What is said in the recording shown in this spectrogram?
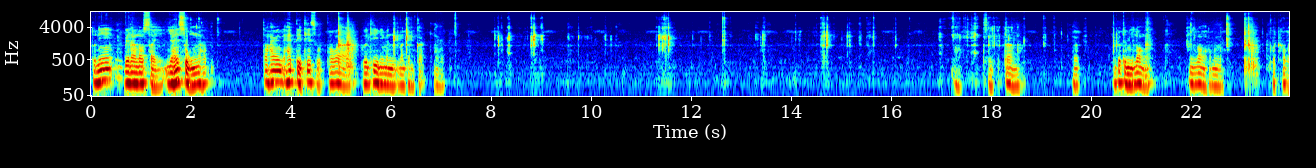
ตัวนี้เวลาเราใส่อย่าให้สูงนะครับ ต้องให้ให้ติดที่สุด เพราะว่าพื้นที่นี้มันมันจำกัดนะครับ ใส่ผิดด้านนะครับ มัน ก็จะมีร่องมีร่องของมันกดเข้าไป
